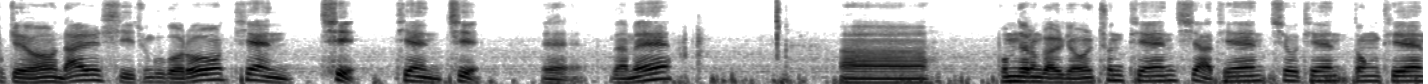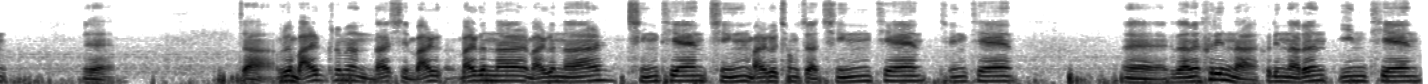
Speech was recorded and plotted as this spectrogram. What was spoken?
볼게요. 날씨, 중국어로, 티엔치, 티엔치, 예, 그 다음에, 아, 봄, 여름, 가을, 겨울, 춘티엔, 시아티엔, 치오티엔, 똥티엔, 예. 자, 우리가 말, 그러면 날씨, 말, 맑은 날, 맑은 날, 징티엔, 징, 맑을 청자, 징티엔, 징티엔, 예, 그 다음에 흐린 날, 흐린 날은 인티엔,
